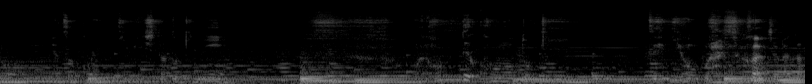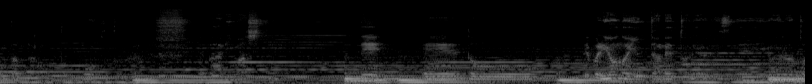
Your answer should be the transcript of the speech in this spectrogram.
のやつをこう一気見した時に俺なんでこの時全日本プロレスファンじゃなかったんだろうと思うことがありまして。で、とやっぱり世のインターネットにはですねいろいろと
